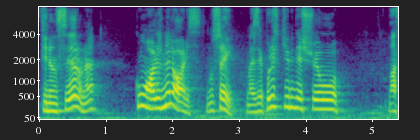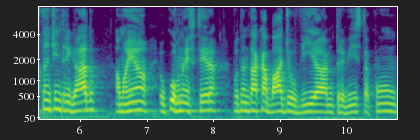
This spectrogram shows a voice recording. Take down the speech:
financeiro, né? Com olhos melhores, não sei, mas é por isso que me deixou bastante intrigado. Amanhã eu corro na esteira, vou tentar acabar de ouvir a entrevista com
